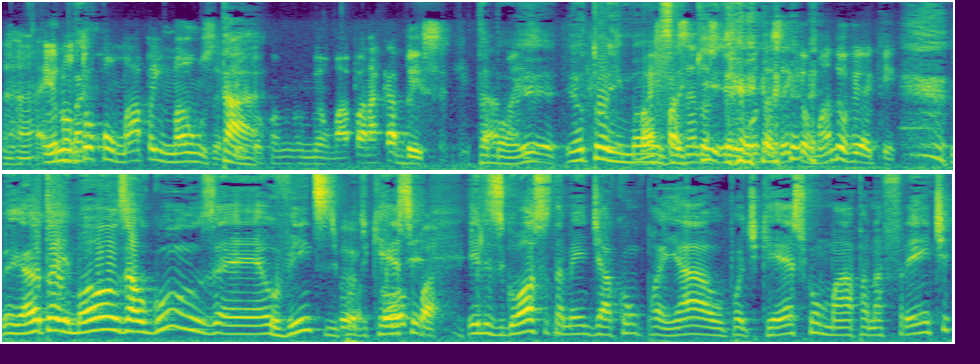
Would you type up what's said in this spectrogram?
Uhum. Eu não estou com o mapa em mãos aqui, tá. eu tô com o meu mapa na cabeça aqui. Tá, tá bom, eu, eu tô em mãos. Vai fazendo aqui. as perguntas aí que eu mando ver aqui. Legal, eu tô em mãos. Alguns é, ouvintes de podcast, Opa. eles gostam também de acompanhar o podcast com o mapa na frente.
